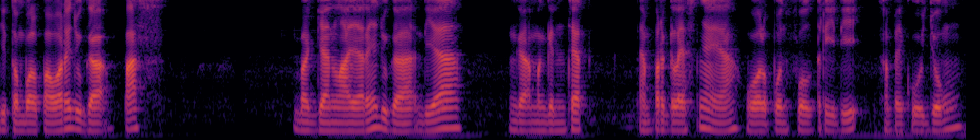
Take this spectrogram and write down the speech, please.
Di tombol powernya juga pas. Bagian layarnya juga dia nggak menggencet temper glassnya ya, walaupun full 3D sampai ke ujung.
